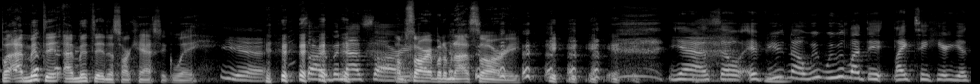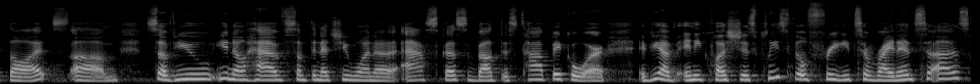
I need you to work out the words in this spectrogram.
But I meant it. I meant it in a sarcastic way. Yeah. Sorry, but not sorry. I'm sorry, but I'm not sorry. Yeah, so if you know, we, we would like to like to hear your thoughts. Um, so if you you know have something that you want to ask us about this topic, or if you have any questions, please feel free to write into us.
